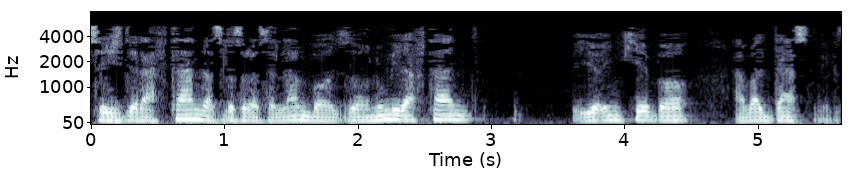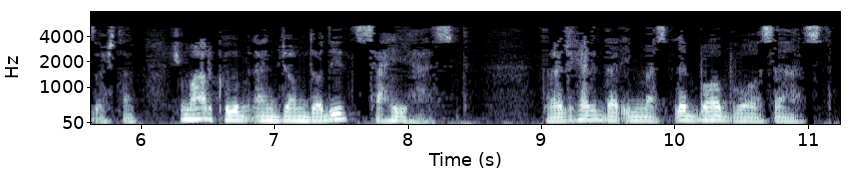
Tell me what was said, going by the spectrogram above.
سجده رفتن رسول الله صلی الله علیه و با زانو می رفتند یا اینکه با اول دست می گذاشتند شما هر کدوم انجام دادید صحیح هست. توجه کردید در این مسئله باب واسه است.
